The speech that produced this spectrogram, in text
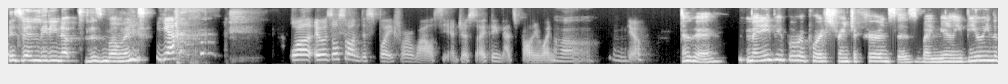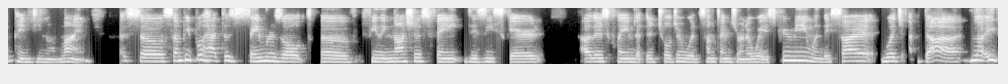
it's been leading up to this moment. Yeah. well, it was also on display for a while, Sandra, so I think that's probably when. Oh. Yeah. Okay. Many people report strange occurrences by merely viewing the painting online. So some people had the same result of feeling nauseous, faint, dizzy, scared. Others claimed that their children would sometimes run away screaming when they saw it, which duh, like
